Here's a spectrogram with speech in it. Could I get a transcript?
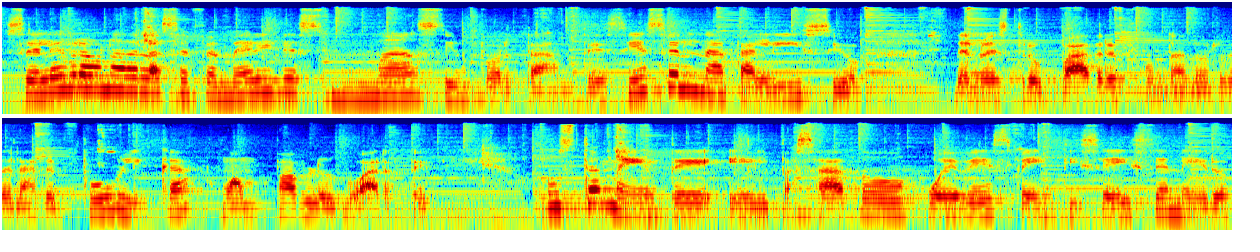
celebra una de las efemérides más importantes y es el natalicio de nuestro padre fundador de la República, Juan Pablo Duarte. Justamente el pasado jueves 26 de enero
